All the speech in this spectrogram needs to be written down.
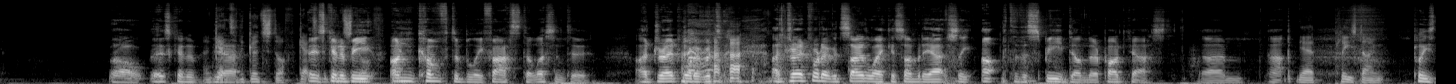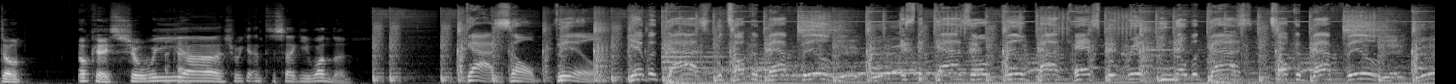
Oh, it's gonna and get yeah. to the good stuff. Get it's to gonna be stuff. Uncomfortably fast to listen to. I dread what it would. I dread what it would sound like if somebody actually upped the speed on their podcast um, app. yeah, please don't. Please don't. Okay, shall we? Okay. Uh, shall we get into Segi one then? Guys on Bill. Yeah, but guys, we're talking about Bill. It's the Guys on Bill podcast for real. You know what guys talk about Bill.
